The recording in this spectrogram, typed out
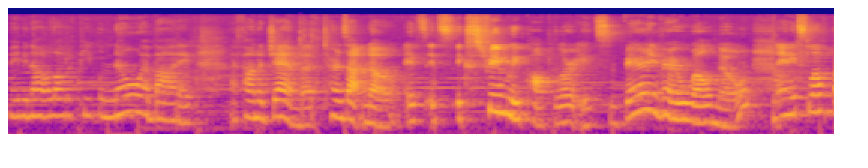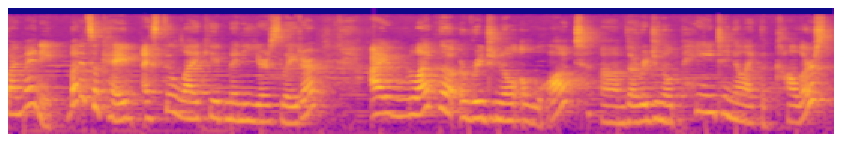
maybe not a lot of people know about it. I found a gem, but turns out no, it's, it's extremely popular, it's very, very well known, and it's loved by many. But it's okay, I still like it many years later. I like the original a lot, um, the original painting, I like the colors,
